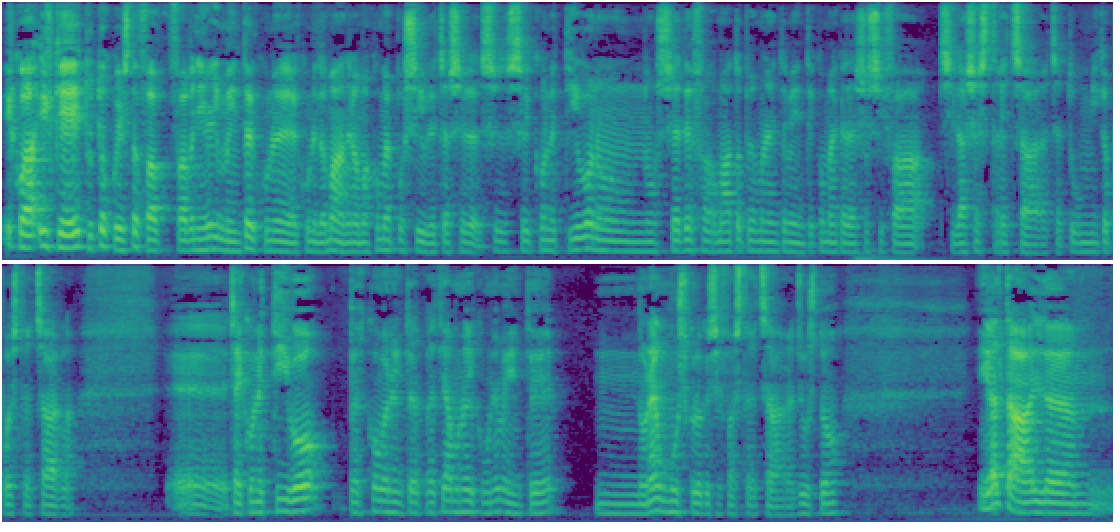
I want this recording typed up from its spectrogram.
Il, qua, il che tutto questo fa, fa venire in mente alcune, alcune domande, no? ma com'è possibile? Cioè, se, se, se, il connettivo non, non, si è deformato permanentemente, com'è che adesso si, fa, si lascia strecciare? Cioè, tu mica puoi strecciarla. Eh, cioè, il connettivo, per come lo interpretiamo noi comunemente, mm, non è un muscolo che si fa strecciare, giusto? In realtà il,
